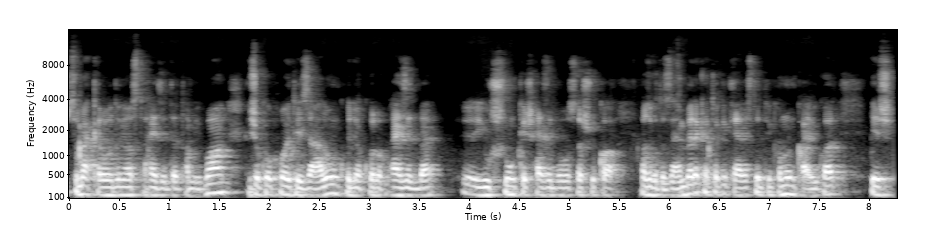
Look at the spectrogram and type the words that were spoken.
szóval meg kell oldani azt a helyzetet, ami van, és akkor politizálunk, hogy akkor a helyzetbe jussunk, és helyzetbe hozhassuk azokat az embereket, akik elvesztették a munkájukat. És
